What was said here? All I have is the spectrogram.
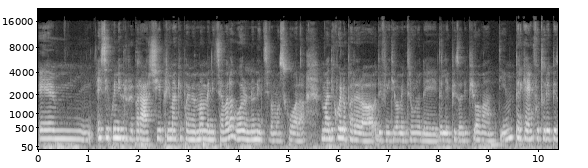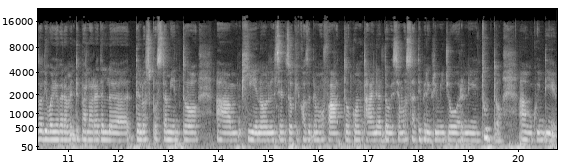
E, ehm, e, sì, quindi per prepararci, prima che poi mia mamma iniziava lavoro, noi iniziavamo a scuola, ma di quello parlerò definitivamente in uno dei, degli episodi più avanti, perché in futuri episodi voglio veramente parlare del, dello spostamento um, pieno, nel senso che cosa abbiamo fatto con Tyner, dove siamo stati per i primi giorni, tutto. Um, quindi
